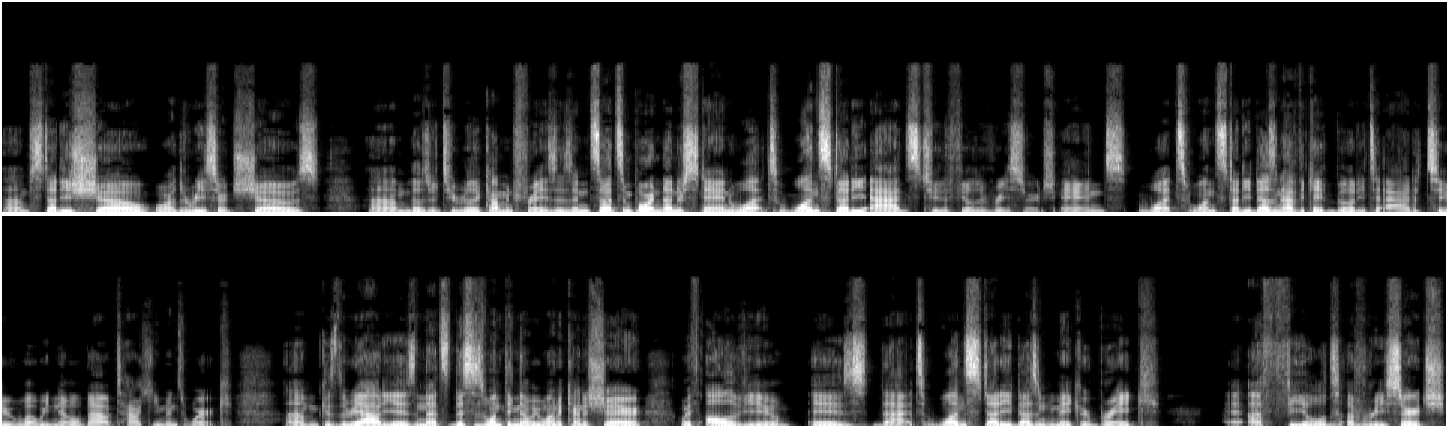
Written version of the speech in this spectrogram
um, studies show or the research shows um, those are two really common phrases. And so it's important to understand what one study adds to the field of research and what one study doesn't have the capability to add to what we know about how humans work. Because um, the reality is, and that's this is one thing that we want to kind of share with all of you, is that one study doesn't make or break a field of research,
